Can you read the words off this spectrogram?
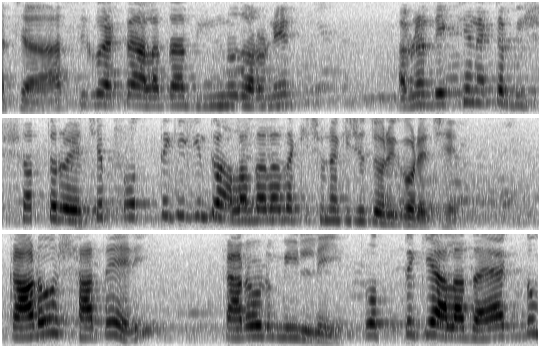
আচ্ছা আস্তিকও একটা আলাদা ভিন্ন ধরনের। আপনারা দেখছেন একটা বিশেষত্ব রয়েছে প্রত্যেকে কিন্তু আলাদা আলাদা কিছু না কিছু তৈরি করেছে। কারও স্বাদেরই কারোর মিল নেই প্রত্যেকে আলাদা একদম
